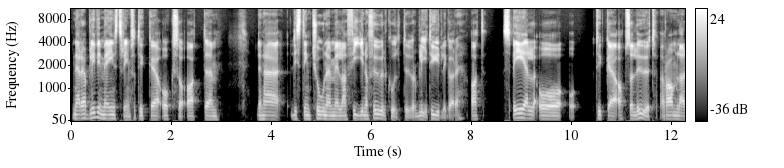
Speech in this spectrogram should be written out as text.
när det har blivit mainstream så tycker jag också att eh, den här distinktionen mellan fin och ful kultur blir tydligare. Att spel och, och tycker jag absolut ramlar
